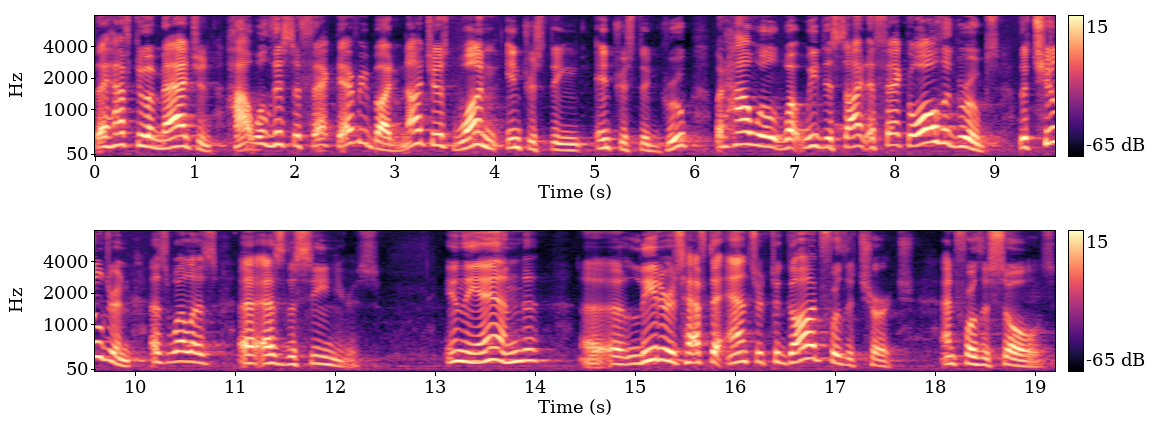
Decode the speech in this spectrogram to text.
They have to imagine, how will this affect everybody? Not just one interesting, interested group, but how will what we decide affect all the groups, the children as well as, uh, as the seniors. In the end, Uh, leaders have to answer to God for the church and for the souls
